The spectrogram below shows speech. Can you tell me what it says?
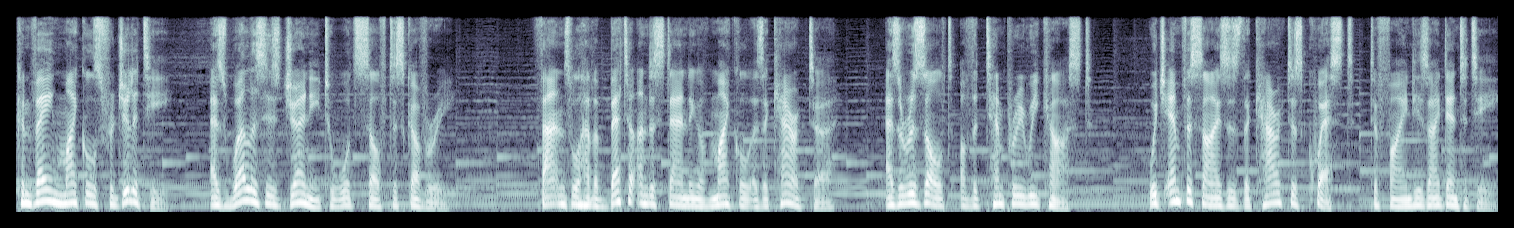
conveying Michael's fragility as well as his journey towards self-discovery. Fans will have a better understanding of Michael as a character as a result of the temporary recast, which emphasizes the character's quest to find his identity.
